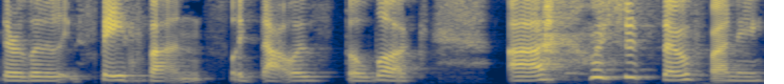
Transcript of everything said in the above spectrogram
they're literally space buns. Like that was the look uh, which is so funny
